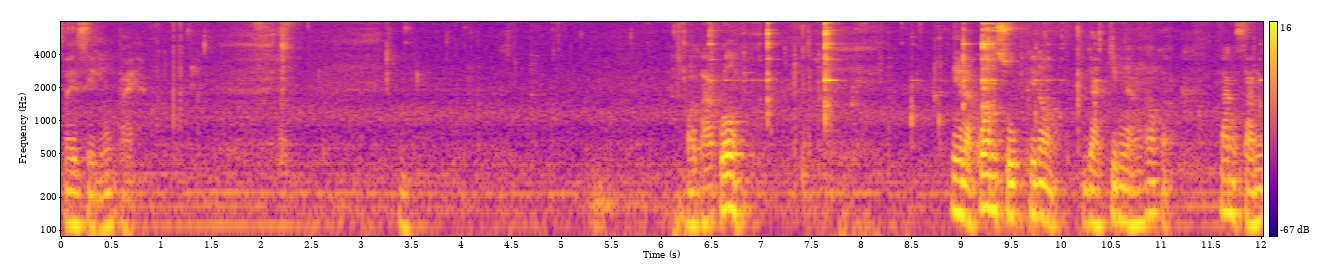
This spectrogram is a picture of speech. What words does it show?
ใส่เสียงลงไปเอาพักลง นี่แหละความสุขพี่น้องอยากกินหยังเท่ากับตั้งสรรค์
